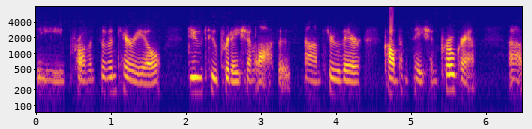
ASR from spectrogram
the province of Ontario due to predation losses um, through their compensation program. Uh,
